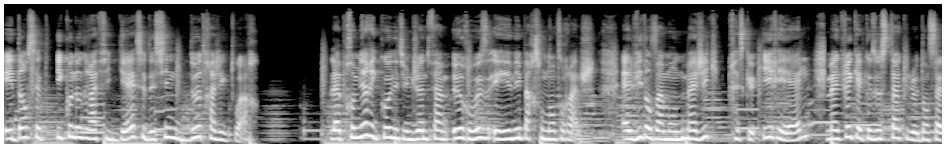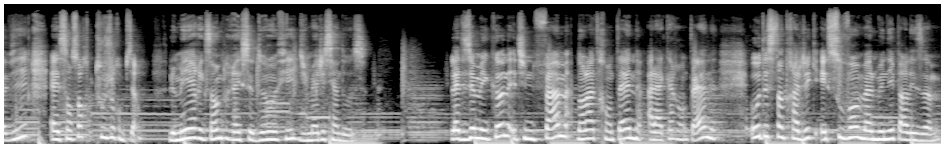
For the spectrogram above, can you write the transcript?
et dans cette iconographie gay se dessinent deux trajectoires. La première icône est une jeune femme heureuse et aimée par son entourage. Elle vit dans un monde magique, presque irréel. Malgré quelques obstacles dans sa vie, elle s'en sort toujours bien. Le meilleur exemple reste Dorothy du Magicien d'Oz. La deuxième icône est une femme dans la trentaine à la quarantaine, au destin tragique et souvent malmenée par les hommes.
